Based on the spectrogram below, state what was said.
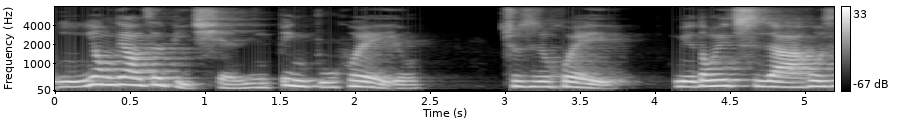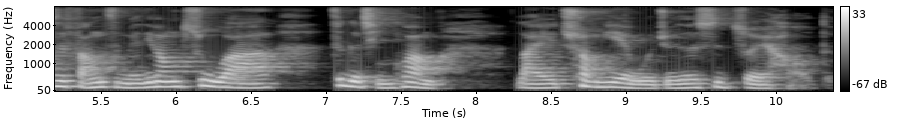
你用掉这笔钱，你并不会有，就是会没东西吃啊，或是房子没地方住啊，这个情况来创业，我觉得是最好的。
